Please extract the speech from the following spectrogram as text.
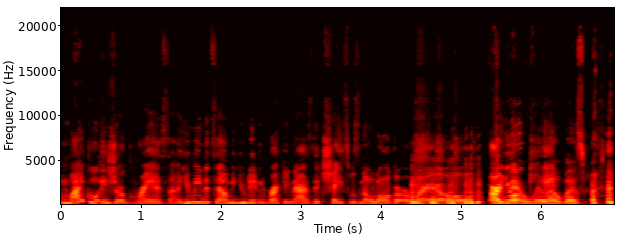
Michael is your grandson. You mean to tell me you didn't recognize that Chase was no longer around? Are you that Willow was. I could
